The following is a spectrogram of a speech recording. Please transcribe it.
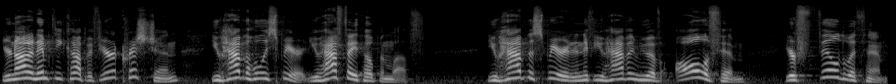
You're not an empty cup. If you're a Christian, you have the Holy Spirit. You have faith, hope, and love. You have the Spirit, and if you have him, you have all of him you're filled with Him.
